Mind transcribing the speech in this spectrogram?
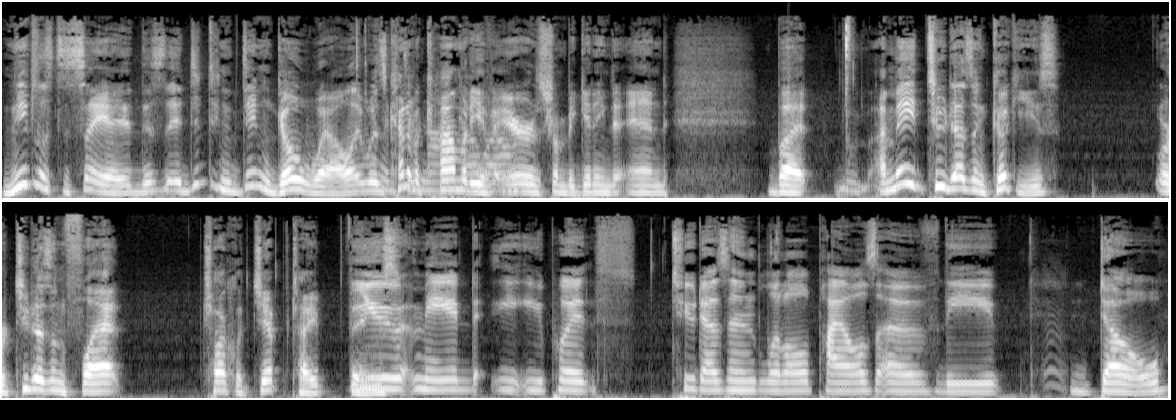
Needless to say, this it didn't didn't go well. It was It kind of a comedy of well. errors from beginning to end. But I made two dozen cookies, or two dozen flat chocolate chip type things. You made you, put two dozen little piles of the dough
